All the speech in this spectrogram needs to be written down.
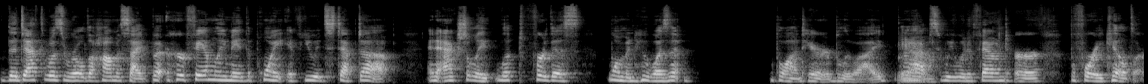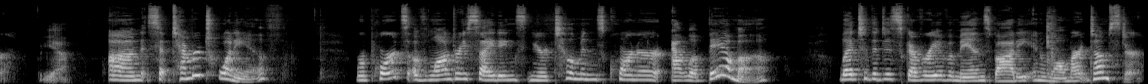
the death was ruled a homicide. But her family made the point if you had stepped up and actually looked for this woman who wasn't blonde haired, blue eyed, perhaps we would have found her before he killed her. yeah. On September 20th, reports of Laundrie sightings near Tillman's Corner, Alabama, led to the discovery of a man's body in a Walmart dumpster.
